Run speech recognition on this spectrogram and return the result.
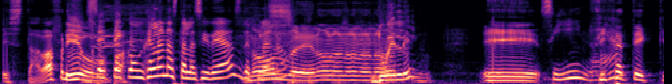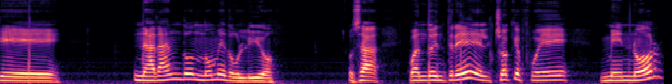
estaba frío. ¿Se te congelan hasta las ideas de no, plano? hombre, no, no, no, no, no. ¿Duele? Eh, Sí, ¿no? Fíjate que nadando no me dolió. O sea, cuando entré, el choque fue menor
